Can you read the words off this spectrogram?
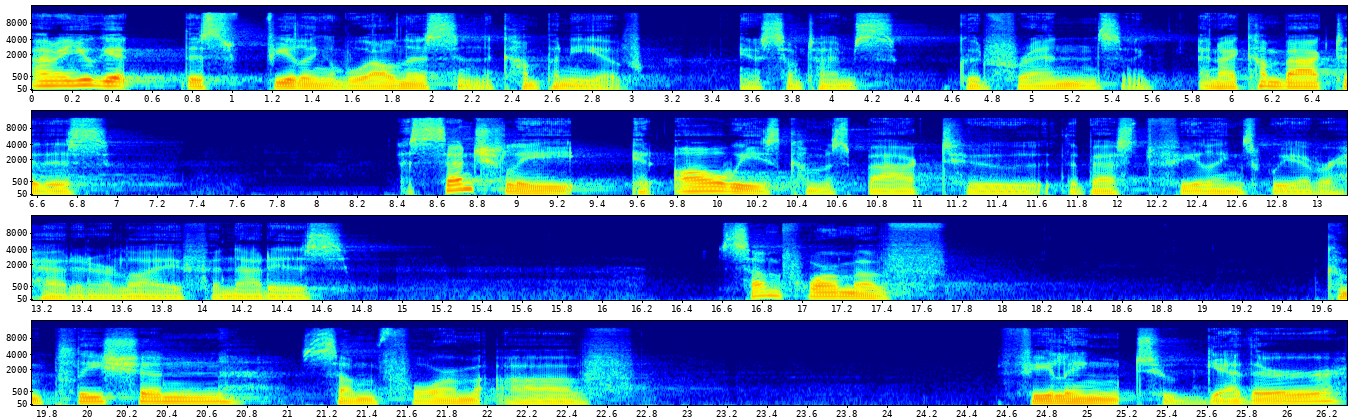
I mean, you get this feeling of wellness in the company of, you know, sometimes good friends. And, and I come back to this. Essentially, it always comes back to the best feelings we ever had in our life, and that is some form of completion, some form of feeling together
